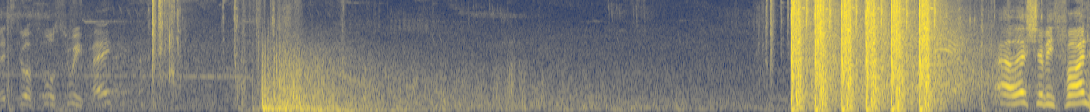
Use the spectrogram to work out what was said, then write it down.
Let's do a full sweep, eh? Well, this should be fun.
